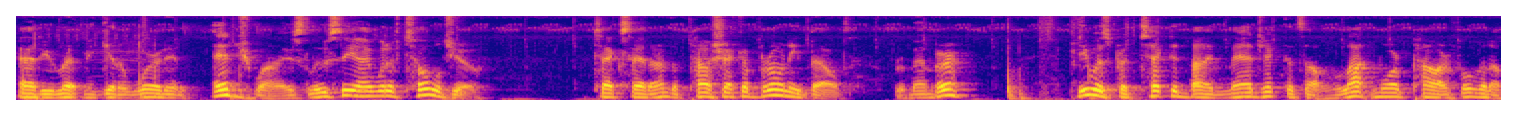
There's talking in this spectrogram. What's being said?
Had you let me get a word in edgewise, Lucy, I would have told you. Tex had on the Pausheka Brony belt, remember? He was protected by magic that's a lot more powerful than a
